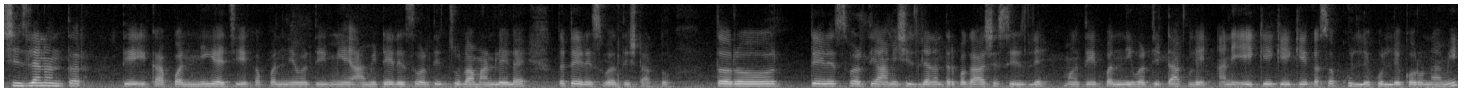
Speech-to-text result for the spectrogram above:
शिजल्यानंतर ते एका पन्नी घ्यायची. एका पन्नीवरती मी आम्ही टेरेसवरती चुला मांडलेला आहे. तर टेरेसवरतीच टाकतो. तर टेरेसवरती आम्ही शिजल्यानंतर बघा असे शिजले मग ते पन्नीवरती टाकले आणि एक एक एक एक असं खुल्ले खुल्ले करून आम्ही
